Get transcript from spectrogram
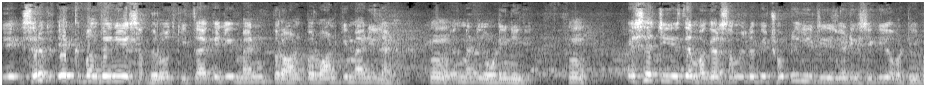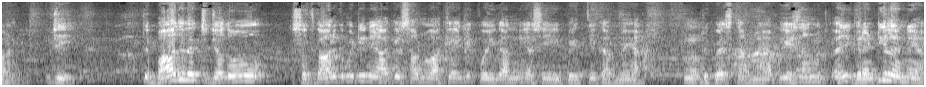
ਇਹ ਸਿਰਫ ਇੱਕ ਬੰਦੇ ਨੇ ਇਸ ਵਿਰੋਧ ਕੀਤਾ ਕਿ ਜੀ ਮੈਨੂੰ ਪ੍ਰਵਾਨ ਪ੍ਰਵਾਨਗੀ ਮੈਂ ਨਹੀਂ ਲੈਣੀ ਮੈਨੂੰ ਲੋੜ ਹੀ ਨਹੀਂ ਗੀ। ਇਸੇ ਚੀਜ਼ ਦੇ ਮਗਰ ਸਮਝ ਲਓ ਕਿ ਛੋਟੀ ਜਿਹੀ ਚੀਜ਼ ਜਿਹੜੀ ਸੀਗੀ ਉਹ ਵੱਡੀ ਬਣ ਗਈ। ਜੀ। ਤੇ ਬਾਅਦ ਵਿੱਚ ਜਦੋਂ ਸਤਕਾਰ ਕਮੇਟੀ ਨੇ ਆ ਕੇ ਸਾਨੂੰ ਆਖਿਆ ਜੀ ਕੋਈ ਗੱਲ ਨਹੀਂ ਅਸੀਂ ਬੇਨਤੀ ਕਰਨੇ ਆ ਰਿਕੁਐਸਟ ਕਰਨੇ ਆ ਵੀ ਇਹਨਾਂ ਨੂੰ ਅਸੀਂ ਗਾਰੰਟੀ ਲੈਣੇ ਆ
